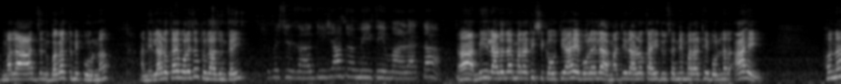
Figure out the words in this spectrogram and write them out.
मला आज बघा तुम्ही पूर्ण. आणि लाडू काय बोलायचं तुला अजून काही? हा मी लाडूला मराठी शिकवती आहे बोलायला. माझी लाडू काही दिवसांनी मराठी बोलणार आहे. हो ना?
